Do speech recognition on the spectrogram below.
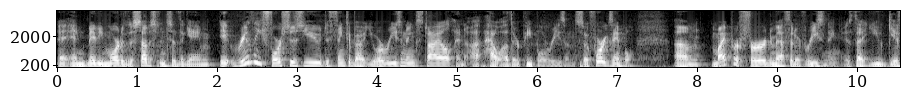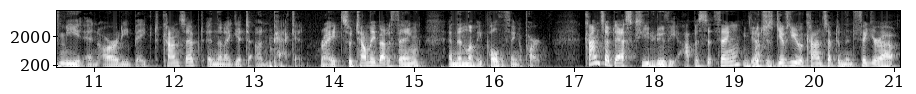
and maybe more to the substance of the game. It really forces you to think about your reasoning style and uh, how other people reason. So, for example, um, my preferred method of reasoning is that you give me an already baked concept and then I get to unpack it. Right. So tell me about a thing and then let me pull the thing apart. Concept asks you to do the opposite thing, Yeah. which is gives you a concept and then figure out.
